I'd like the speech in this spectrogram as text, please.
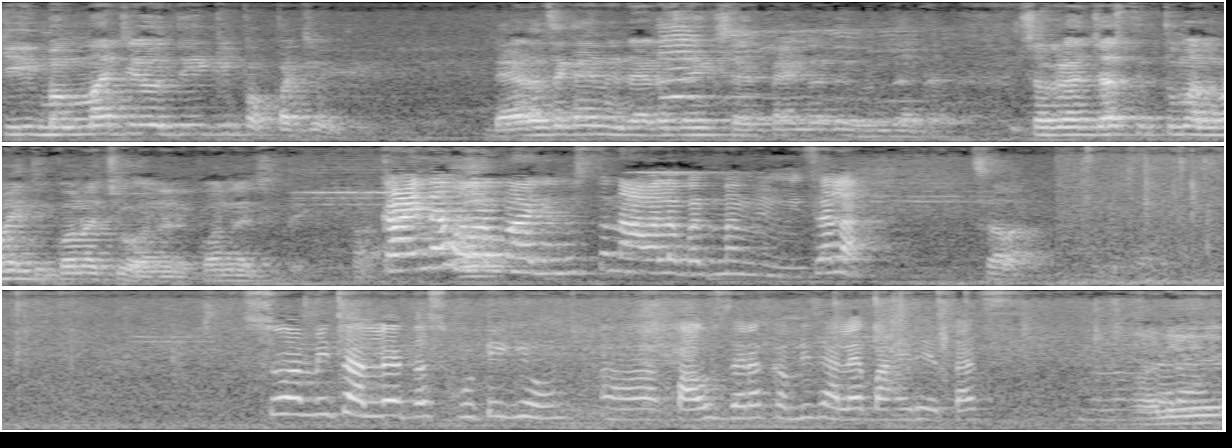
की मम्माची होती की पप्पाची होती? डॅडाचं काय नाही डॅडाचं एक शर्ट पॅन्ट घेऊन जातात. सगळ्यात जास्त तुम्हाला माहिती कोणाची होणार आहे कोणाची ते. हा. काय नाही होणार माझी नुसतं नावाला बदनामी मी. चला. चला. सो आम्ही चाललोय आता स्कूटी घेऊन. पाऊस जरा कमी झालाय बाहेर येतात आणि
